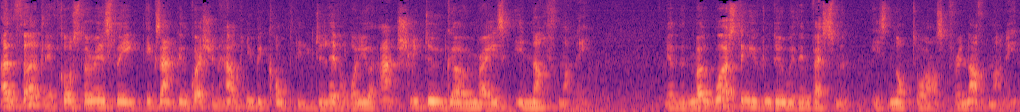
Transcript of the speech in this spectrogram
and thirdly, of course, there is the exactly the question: How can you be confident you deliver? Well, you actually do go and raise enough money. You know, the mo- worst thing you can do with investment is not to ask for enough money,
